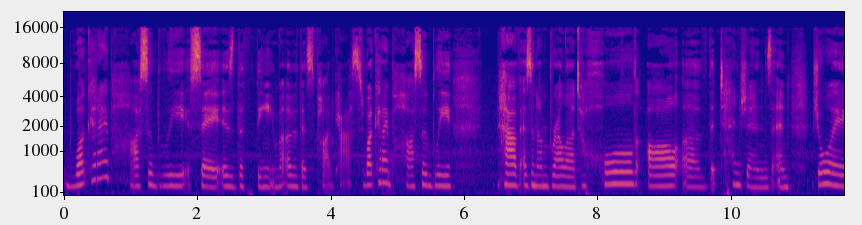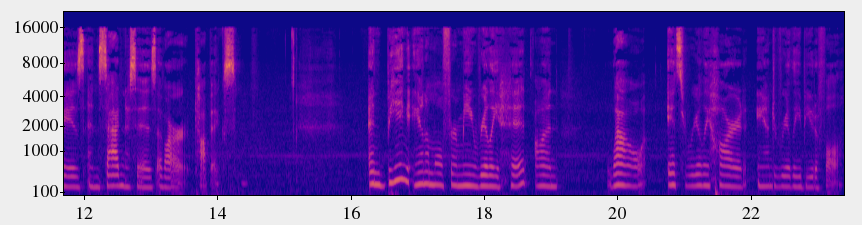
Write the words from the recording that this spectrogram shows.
What could I possibly say is the theme of this podcast? What could I possibly have as an umbrella to hold all of the tensions and joys and sadnesses of our topics. And being animal for me really hit on wow, it's really hard and really beautiful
